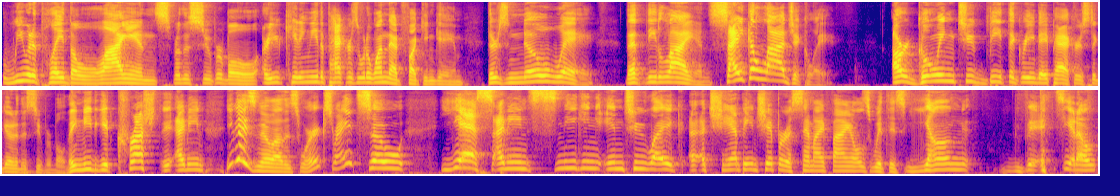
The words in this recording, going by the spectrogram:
we would have played the Lions for the Super Bowl. Are you kidding me? The Packers would have won that fucking game. There's no way that the Lions psychologically are going to beat the Green Bay Packers to go to the Super Bowl. They need to get crushed. I mean, you guys know how this works, right? So, yes, I mean, sneaking into like a championship or a semifinals with this young, you know,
